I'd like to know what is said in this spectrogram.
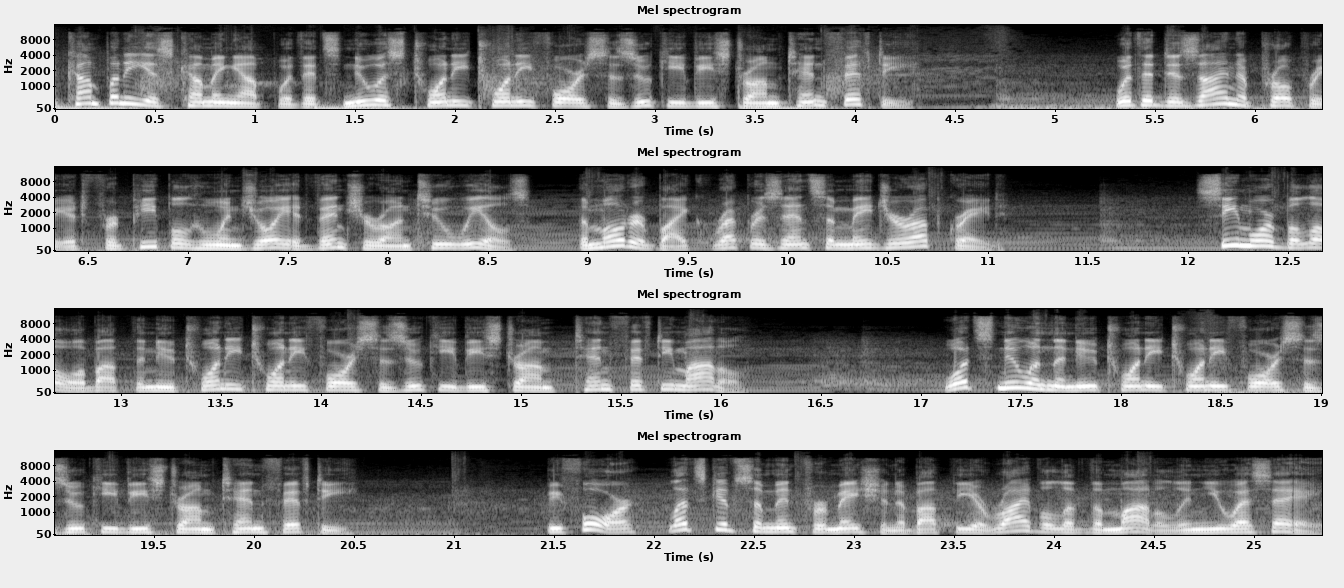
The company is coming up with its newest 2024 Suzuki V-Strom 1050. With a design appropriate for people who enjoy adventure on two wheels, the motorbike represents a major upgrade. See more below about the new 2024 Suzuki V-Strom 1050 model. What's new in the new 2024 Suzuki V-Strom 1050? Before, let's give some information about the arrival of the model in USA.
